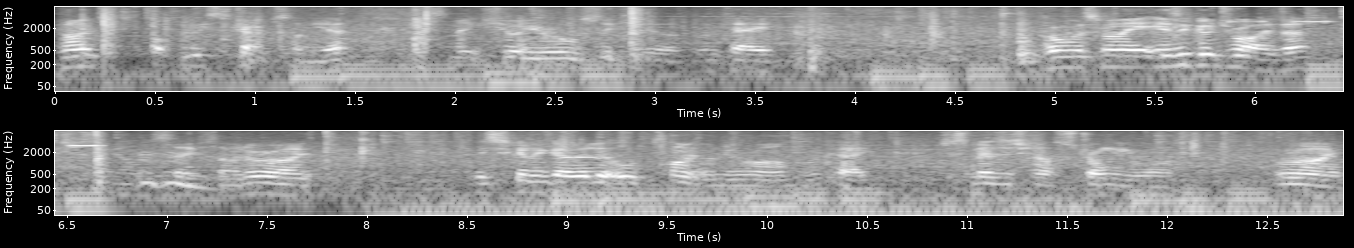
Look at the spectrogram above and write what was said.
Can I just pop these straps on you? Just make sure you're all secure, okay? I promise, mate, is a good driver. Just be on the safe side, alright? It's going to go a little tight on your arm, okay? Just measure how strong you are. Alright.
